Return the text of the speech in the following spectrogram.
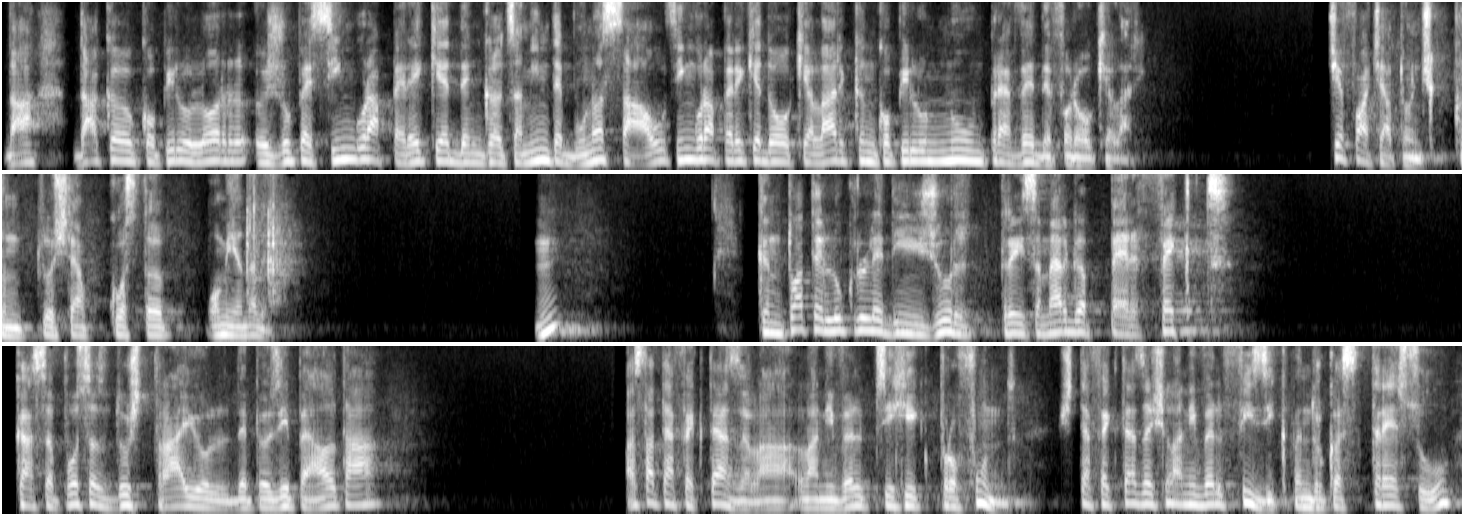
Da? Dacă copilul lor își rupe singura pereche de încălțăminte bună sau singura pereche de ochelari când copilul nu prea vede fără ochelari. Ce face atunci când ăștia costă 1000 de lei? Hm? Când toate lucrurile din jur trebuie să meargă perfect ca să poți să-ți duci traiul de pe o zi pe alta, asta te afectează la, la nivel psihic profund și te afectează și la nivel fizic, pentru că stresul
